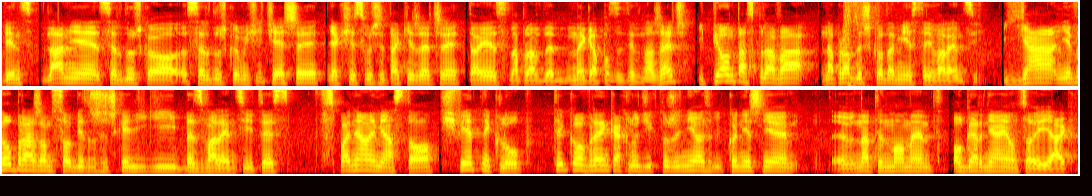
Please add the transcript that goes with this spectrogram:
więc dla mnie serduszko, serduszko mi się cieszy. Jak się słyszy takie rzeczy, to jest naprawdę mega pozytywna rzecz. I piąta sprawa, naprawdę szkoda mi jest tej Walencji. Ja nie wyobrażam sobie troszeczkę ligi bez Walencji. To jest wspaniałe miasto, świetny klub, tylko w rękach ludzi, którzy niekoniecznie na ten moment ogarniają co i jak.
